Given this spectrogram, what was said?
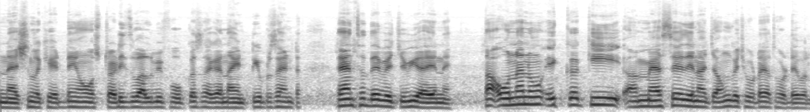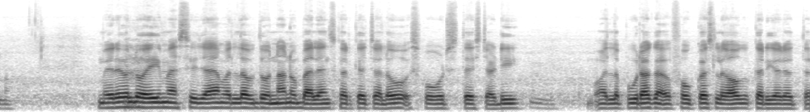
ਨੈਸ਼ਨਲ ਖੇਡਦੇ ਹੋ ਸਟੱਡੀਜ਼ ਵੱਲ ਵੀ ਫੋਕਸ ਹੈਗਾ 90% 10th ਦੇ ਵਿੱਚ ਵੀ ਆਏ ਨੇ। ਤਾਂ ਉਹਨਾਂ ਨੂੰ ਇੱਕ ਕੀ ਮੈਸੇਜ ਦੇਣਾ ਚਾਹੋਗੇ ਛੋਟਾ ਜਿਹਾ ਤੁਹਾਡੇ ਵੱਲੋਂ? ਮੇਰੇ ਵੱਲੋਂ ਇਹੀ ਮੈਸੇਜ ਹੈ ਮਤਲਬ ਦੋਨਾਂ ਨੂੰ ਬੈਲੈਂਸ ਕਰਕੇ ਚਲੋ ਸਪੋਰਟਸ ਤੇ ਸਟੱਡੀ ਮਤਲਬ ਪੂਰਾ ਫੋਕਸ ਲਗਾਓ ਕਰੀਅਰ ਉੱਤੇ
